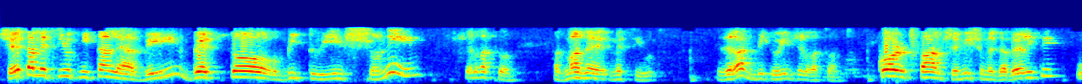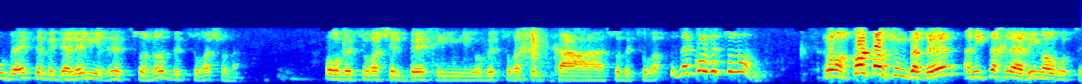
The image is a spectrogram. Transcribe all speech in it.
שאת המציאות ניתן להבין בתור ביטויים שונים של רצון. אז מה זה מציאות? זה רק ביטויים של רצון. כל פעם שמישהו מדבר איתי, הוא בעצם מגלה לי רצונות בצורה שונה. או בצורה של בכי, או בצורה של כעס, או בצורה... זה הכל רצונות. כלומר, כל פעם שהוא מדבר, אני צריך להבין מה הוא רוצה.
